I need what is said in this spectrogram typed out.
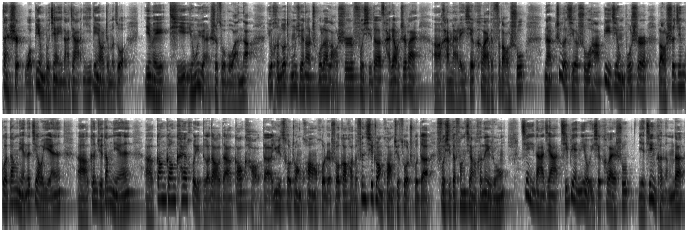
但是我并不建议大家一定要这么做。因为题永远是做不完的，有很多同学呢，除了老师复习的材料之外，啊，还买了一些课外的辅导书。那这些书哈，毕竟不是老师经过当年的教研啊，根据当年呃刚刚开会得到的高考的预测状况，或者说高考的分析状况去做出的复习的方向和内容。建议大家，即便你有一些课外书，也尽可能的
